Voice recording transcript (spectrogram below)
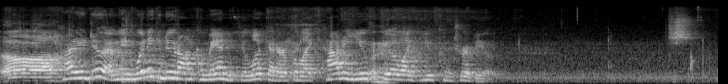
How do you do it? I mean, Whitney can do it on command if you look at her, but like, how do you feel like you contribute? Just.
